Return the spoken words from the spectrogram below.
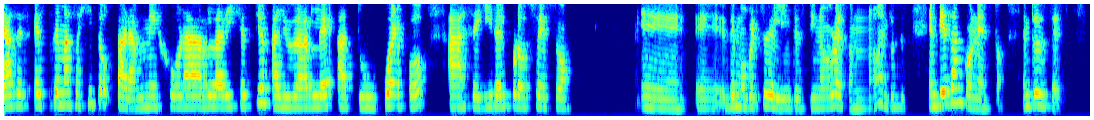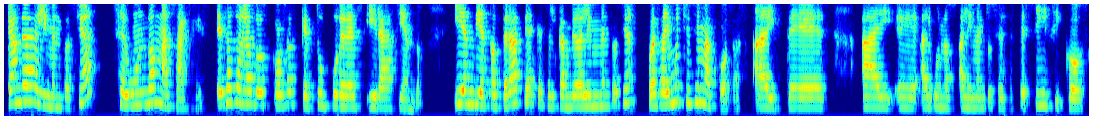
haces este masajito para mejorar la digestión, ayudarle a tu cuerpo a seguir el proceso eh, eh, de moverse del intestino grueso, ¿no? Entonces, empiezan con esto. Entonces, cambio de alimentación, segundo, masajes. Esas son las dos cosas que tú puedes ir haciendo. Y en dietoterapia, que es el cambio de alimentación, pues hay muchísimas cosas. Hay test, hay eh, algunos alimentos específicos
